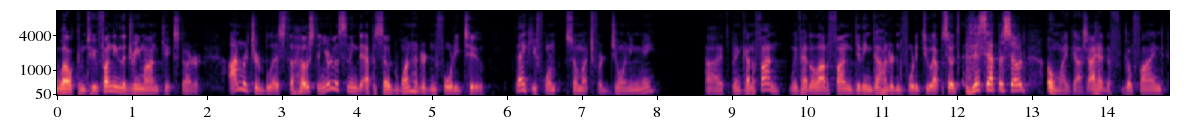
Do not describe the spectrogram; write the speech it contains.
Welcome to Funding the Dream on Kickstarter. I'm Richard Bliss, the host, and you're listening to episode 142. Thank you for, so much for joining me. Uh, it's been kind of fun. We've had a lot of fun getting to 142 episodes. This episode, oh my gosh, I had to f- go find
